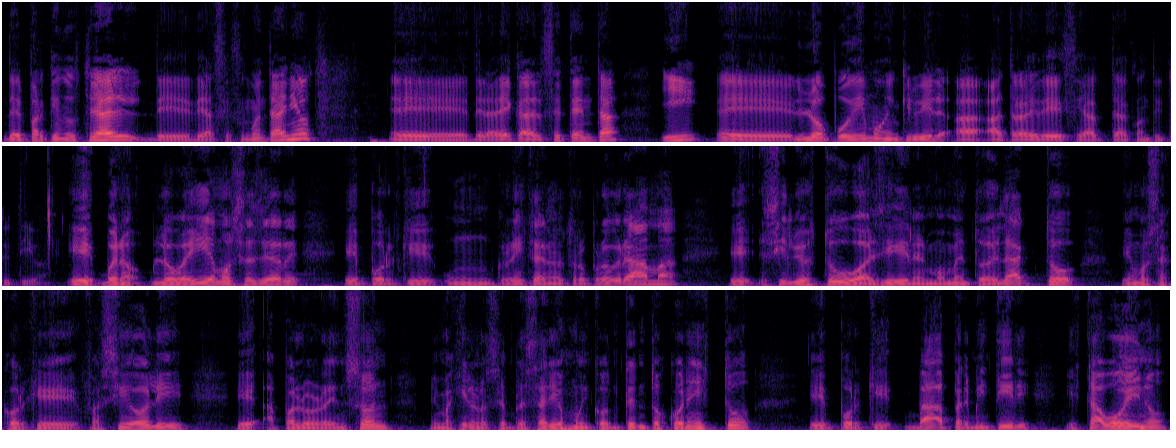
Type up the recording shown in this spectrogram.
del parque industrial de, hace 50 años, eh, de la década del 70, y eh, lo pudimos inscribir a, través de ese acta constitutiva. bueno, lo veíamos ayer porque un cronista de nuestro programa, Silvio estuvo allí en el momento del acto, vimos a Jorge Facioli, a Pablo Renzón, me imagino los empresarios muy contentos con esto, porque va a permitir, está bueno,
